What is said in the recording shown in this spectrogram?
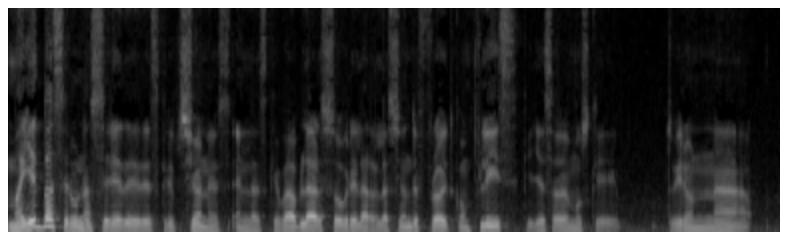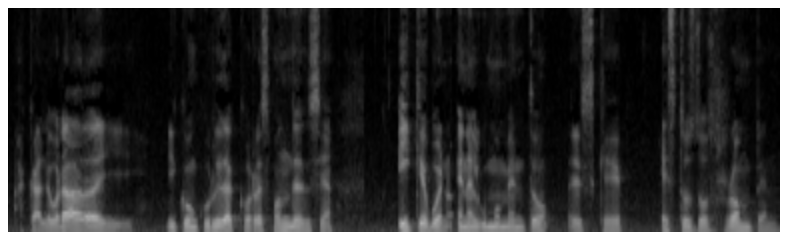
Mayet va a hacer una serie de descripciones en las que va a hablar sobre la relación de Freud con Fliess, que ya sabemos que tuvieron una acalorada y, y concurrida correspondencia, y que bueno, en algún momento es que estos dos rompen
